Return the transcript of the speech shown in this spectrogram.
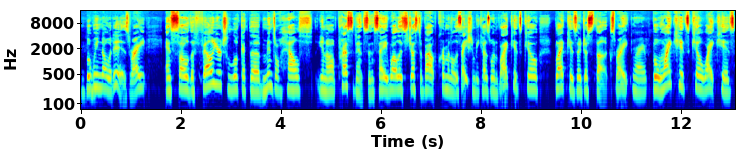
but we know it is, right? And so the failure to look at the mental health, you know, precedents and say, well, it's just about criminalization because when black kids kill black kids, they're just thugs, right? Right. But when white kids kill white kids,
